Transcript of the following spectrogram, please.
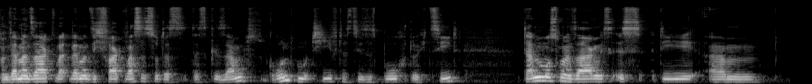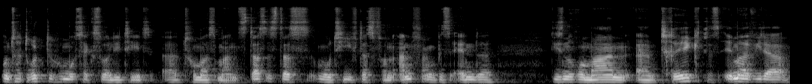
Und wenn man sagt, wenn man sich fragt, was ist so das, das Gesamtgrundmotiv, das dieses Buch durchzieht, dann muss man sagen, es ist die ähm, unterdrückte Homosexualität äh, Thomas Manns. Das ist das Motiv, das von Anfang bis Ende diesen Roman äh, trägt, das immer wieder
